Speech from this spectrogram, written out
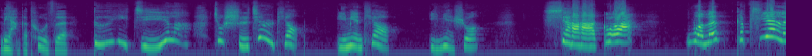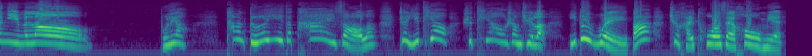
两个兔子得意极了，就使劲儿跳，一面跳一面说：“傻瓜，我们可骗了你们喽！”不料，他们得意的太早了，这一跳是跳上去了。一对尾巴却还拖在后面，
